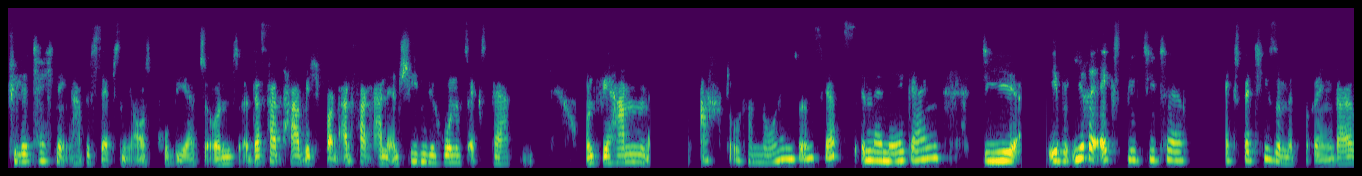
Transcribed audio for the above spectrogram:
viele Techniken habe ich selbst nie ausprobiert. Und deshalb habe ich von Anfang an entschieden, wir holen uns Experten. Und wir haben acht oder neun sind es jetzt in der Nähgang, die eben ihre explizite Expertise mitbringen. Da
